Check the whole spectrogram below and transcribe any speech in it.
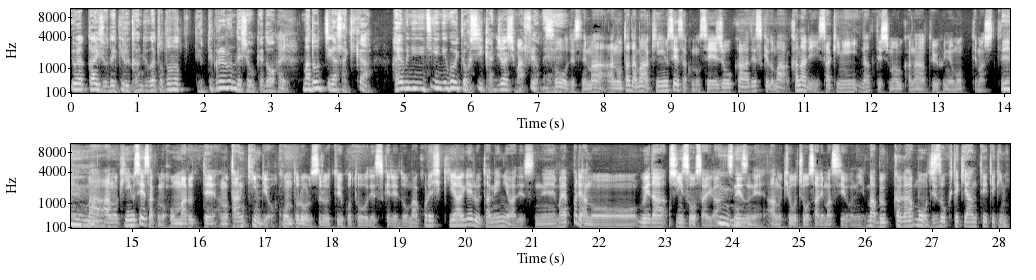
ようやく解除できる環境が整って言ってくれるんでしょうけど、はい、まあどっちが先か早めに日銀に動いてほしい感じはしますよね。そうですね。まあ、あの、ただまあ、金融政策の正常化ですけど、まあ、かなり先になってしまうかなというふうに思ってまして、まあ、あの、金融政策の本丸って、あの、短金利をコントロールするということですけれど、まあ、これ引き上げるためにはですね、まあ、やっぱりあの、上田新総裁が常々、あの、強調されますように、まあ、物価がもう持続的安定的に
